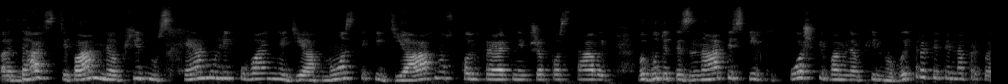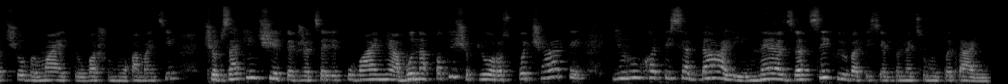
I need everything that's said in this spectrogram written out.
е, дасть вам необхідну схему лікування, діагностики, діагноз конкретний вже поставить. Ви будете знати, скільки коштів вам необхідно витратити, наприклад, що ви маєте у вашому гаманці, щоб закінчити вже це лікування, або навпаки, щоб його розпочати і рухатися далі, не зациклюватися якби на цьому питанні.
